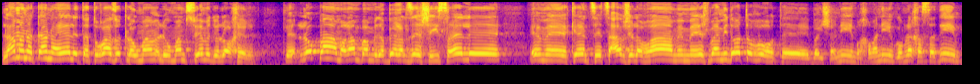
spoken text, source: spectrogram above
למה נתן האל את התורה הזאת לאומה, לאומה מסוימת ולא אחרת, כן, לא פעם הרמב"ם מדבר על זה שישראל אה, הם, אה, כן, צאצאיו של אברהם, הם, אה, יש בהם מידות טובות, ביישנים, רחמנים, גומלי חסדים,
